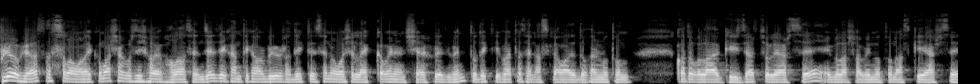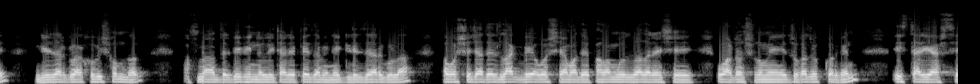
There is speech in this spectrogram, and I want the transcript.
প্রিয় ভিউয়ার্স আসসালামু আলাইকুম। আশা করছি সবাই ভালো আছেন। যে যেখান থেকে আমার ভিডিওটা দেখতেছেন, অবশ্যই লাইক কমেন্ট এন্ড শেয়ার করে দিবেন। তো দেখতেই পাচ্ছেন আজকে আমাদের দোকানে নতুন কতগুলা গিজার চলে আসছে। এগুলা সবই নতুন আজকে আসছে। গিজারগুলা খুবই সুন্দর। আপনাদের বিভিন্ন লিটারে পেয়ে যাবেন এই গিজারগুলা অবশ্যই যাদের লাগবে, অবশ্যই আমাদের পালামগঞ্জ বাজারে এসে ওয়ার্ডন শোরুমে যোগাযোগ করবেন। ইস্তারি আসছে,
